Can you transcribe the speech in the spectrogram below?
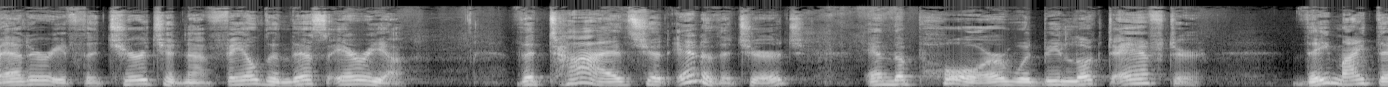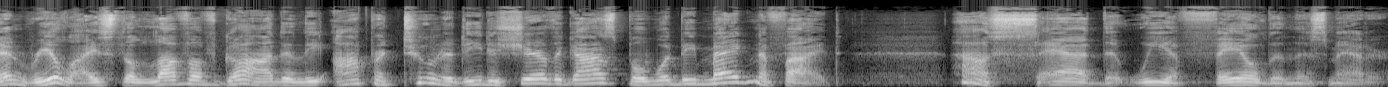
better if the church had not failed in this area. The tithes should enter the church, and the poor would be looked after. They might then realize the love of God and the opportunity to share the gospel would be magnified. How sad that we have failed in this matter.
